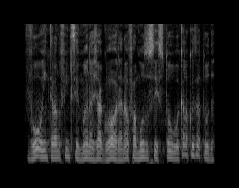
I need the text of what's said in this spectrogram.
vou entrar no fim de semana já agora, né? O famoso sextou, aquela coisa toda.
